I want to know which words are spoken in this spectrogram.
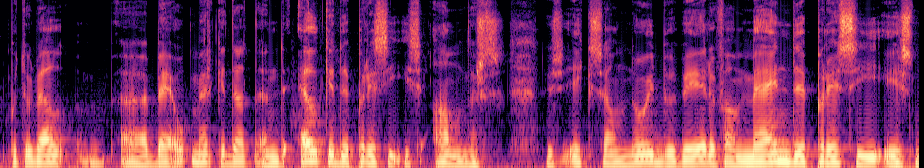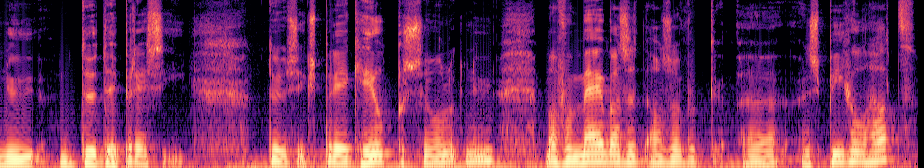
Ik moet er wel uh, bij opmerken dat elke depressie is anders. Dus ik zal nooit beweren van mijn depressie is nu de depressie. Dus ik spreek heel persoonlijk nu. Maar voor mij was het alsof ik uh, een spiegel had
